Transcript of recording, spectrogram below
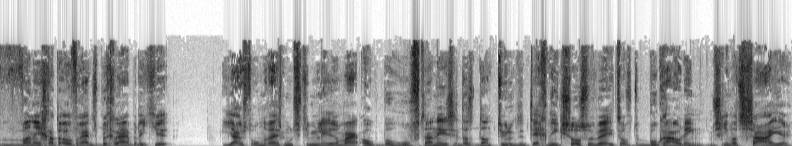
Wanneer gaat de overheid begrijpen dat je juist onderwijs moet stimuleren waar ook behoefte aan is. En dat is natuurlijk de techniek zoals we weten, of de boekhouding. Misschien wat saaier,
